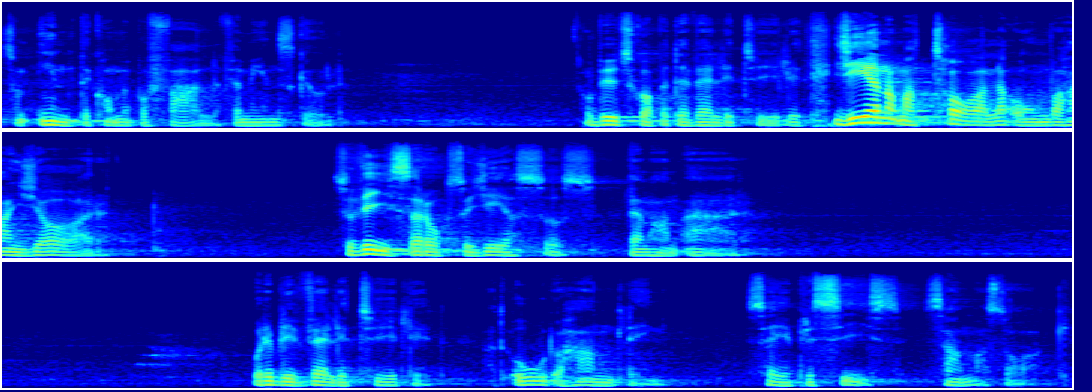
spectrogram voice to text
som inte kommer på fall för min skull. Och budskapet är väldigt tydligt. Genom att tala om vad han gör så visar också Jesus vem han är. Och det blir väldigt tydligt att ord och handling säger precis samma sak.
